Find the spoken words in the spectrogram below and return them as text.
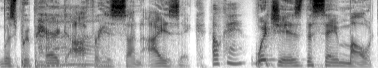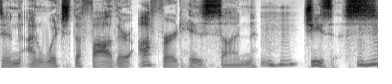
was prepared to offer Ah. his son Isaac. Okay. which is the same mountain on which the Father offered his son, Mm-hmm. Jesus.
